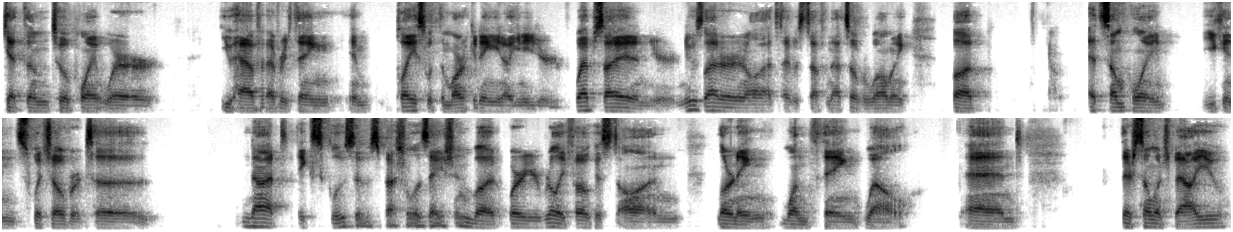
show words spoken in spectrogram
get them to a point where you have everything in place with the marketing. You know, you need your website and your newsletter and all that type of stuff, and that's overwhelming. But at some point, you can switch over to not exclusive specialization, but where you're really focused on learning one thing well. And there's so much value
